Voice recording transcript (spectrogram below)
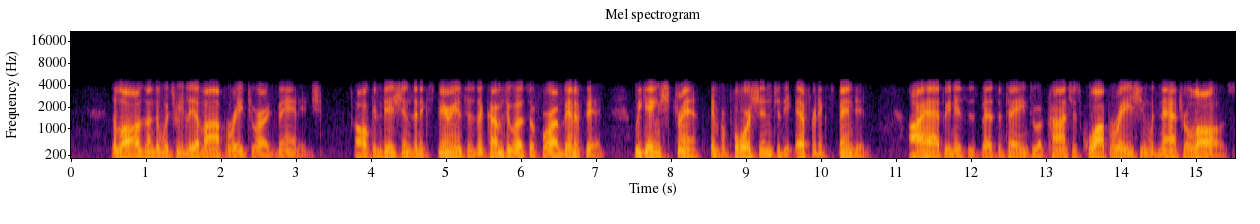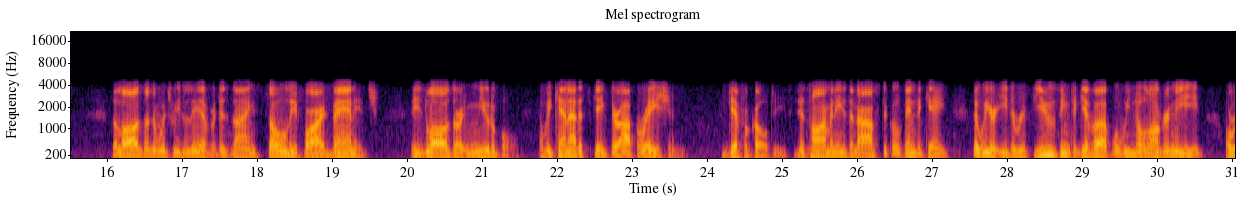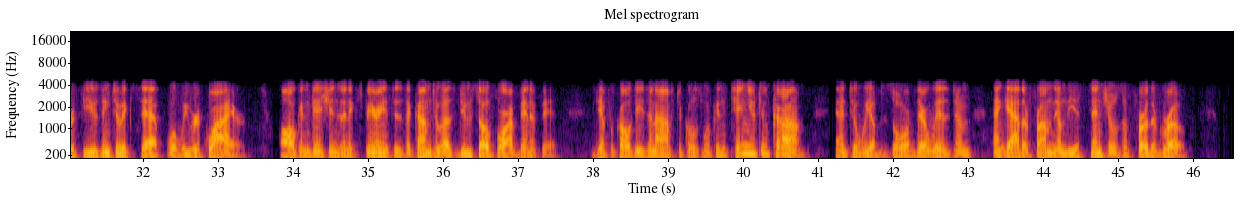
The laws under which we live operate to our advantage. All conditions and experiences that come to us are for our benefit. We gain strength in proportion to the effort expended. Our happiness is best attained through a conscious cooperation with natural laws. The laws under which we live are designed solely for our advantage. These laws are immutable, and we cannot escape their operation. Difficulties, disharmonies, and obstacles indicate that we are either refusing to give up what we no longer need or refusing to accept what we require. All conditions and experiences that come to us do so for our benefit. Difficulties and obstacles will continue to come until we absorb their wisdom and gather from them the essentials of further growth.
